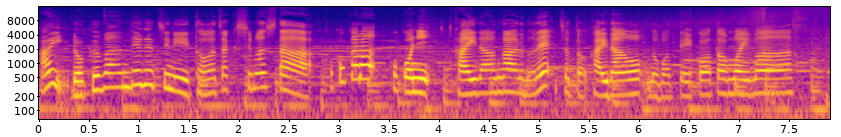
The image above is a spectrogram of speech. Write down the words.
はい6番出口に到着しました。ここからここに階段があるのでちょっと階段を上っていこうと思います。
